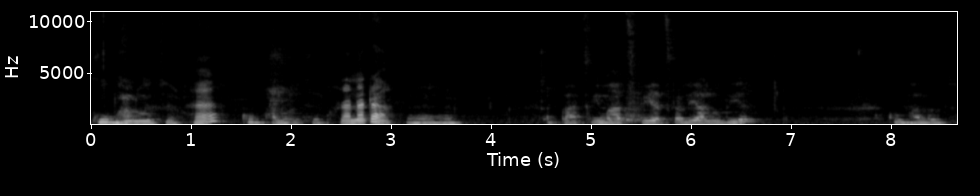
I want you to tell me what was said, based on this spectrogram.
খুব ভালো হয়েছে। হ্যাঁ? খুব ভালো হয়েছে। রান্নাটা? কাচকি মাছ পেঁয়াজ কালি আলু দিয়ে খুব ভালো হয়েছে।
